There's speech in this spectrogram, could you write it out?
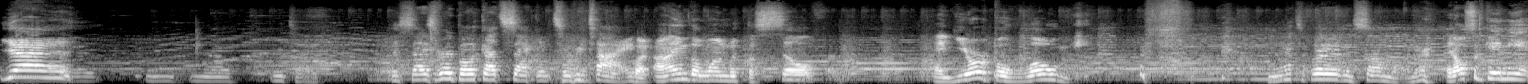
Yay! Mm, No, we tied. This says we both got second, so we tied. But I'm the one with the silver. And you're below me. That's better than someone. It also gave me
